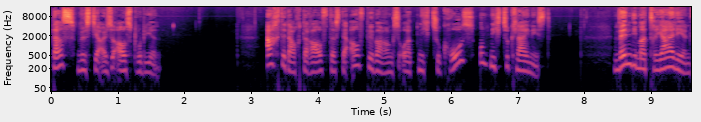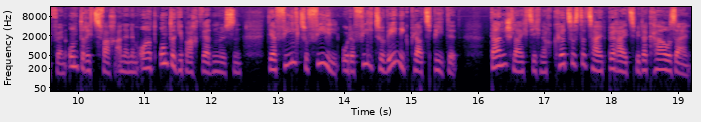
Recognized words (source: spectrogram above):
Das müsst ihr also ausprobieren. Achtet auch darauf, dass der Aufbewahrungsort nicht zu groß und nicht zu klein ist. Wenn die Materialien für ein Unterrichtsfach an einem Ort untergebracht werden müssen, der viel zu viel oder viel zu wenig Platz bietet, dann schleicht sich nach kürzester Zeit bereits wieder Chaos ein.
